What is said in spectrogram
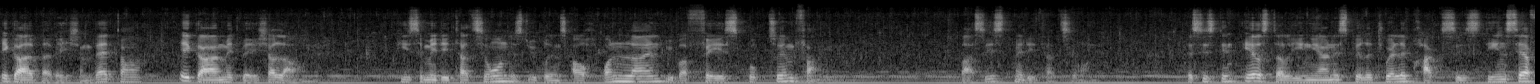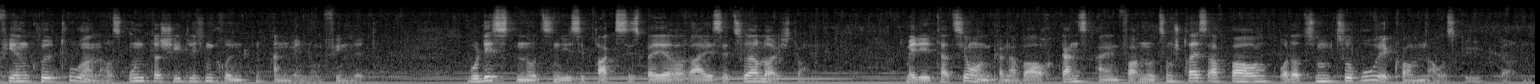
egal bei welchem Wetter, egal mit welcher Laune. Diese Meditation ist übrigens auch online über Facebook zu empfangen. Was ist Meditation? Es ist in erster Linie eine spirituelle Praxis, die in sehr vielen Kulturen aus unterschiedlichen Gründen Anwendung findet. Buddhisten nutzen diese Praxis bei ihrer Reise zur Erleuchtung. Meditation kann aber auch ganz einfach nur zum Stressabbau oder zum zur Ruhe kommen ausgeübt werden.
